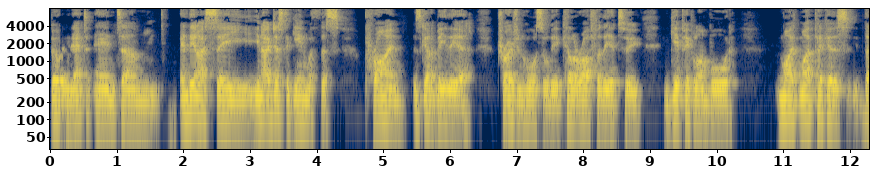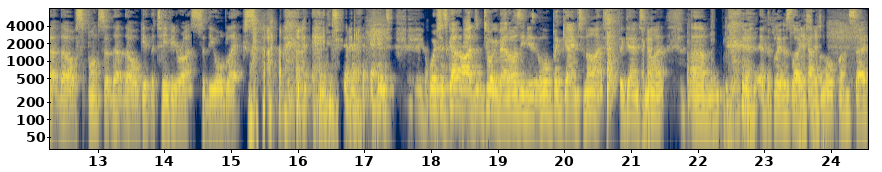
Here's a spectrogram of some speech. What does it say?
building that, and um, and then I see, you know, just again with this Prime is going to be their Trojan horse or their killer offer there to get people on board. My my pick is that they'll sponsor that they'll get the TV rights to the All Blacks, and, and which is going. Oh, talking about Aussie, well, big game tonight, big game tonight okay. um, at the Bledisloe yes, Cup yes. in Auckland. So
